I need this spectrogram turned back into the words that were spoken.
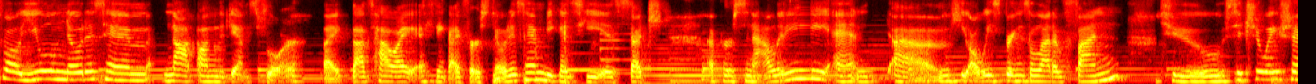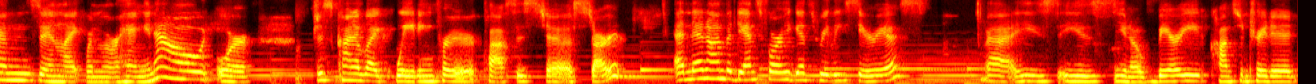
first of all, you will notice him not on the dance floor. Like that's how I, I think I first noticed him because he is such a personality and um, he always brings a lot of fun to situations and like when we were hanging out or just kind of like waiting for classes to start. And then on the dance floor, he gets really serious uh, he's he's you know very concentrated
